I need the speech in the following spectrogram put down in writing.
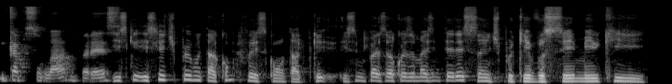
encapsulado, parece. Isso que, isso que eu ia te perguntar, como que foi esse contato? Porque isso me parece uma coisa mais interessante, porque você meio que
